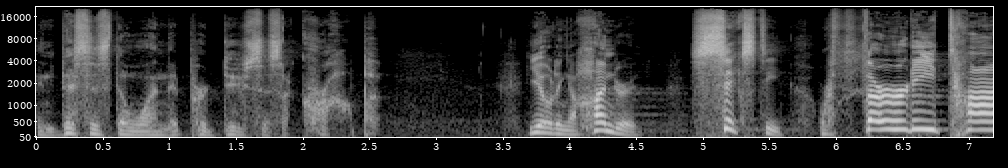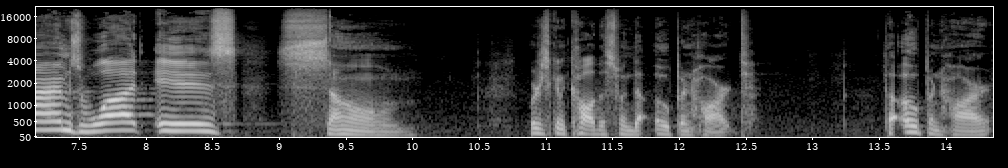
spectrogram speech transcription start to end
and this is the one that produces a crop yielding 100, 60, or 30 times what is sown. We're just going to call this one the open heart. The open heart.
